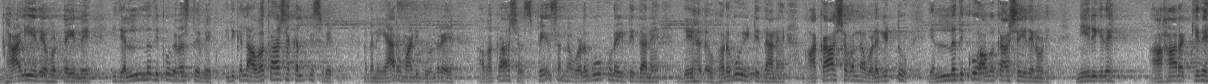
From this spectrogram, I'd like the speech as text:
ಗಾಳಿ ಇದೆ ಹೊಟ್ಟೆಯಲ್ಲಿ. ಇದೆಲ್ಲದಕ್ಕೂ ವ್ಯವಸ್ಥೆ ಬೇಕು. ಇದಕ್ಕೆಲ್ಲ ಅವಕಾಶ ಕಲ್ಪಿಸಬೇಕು. ಅದನ್ನು ಯಾರು ಮಾಡಿದ್ದು ಅಂದರೆ, ಅವಕಾಶ, ಸ್ಪೇಸನ್ನು ಒಳಗೂ ಕೂಡ ಇಟ್ಟಿದ್ದಾನೆ, ದೇಹದ ಹೊರಗೂ ಇಟ್ಟಿದ್ದಾನೆ, ಆಕಾಶವನ್ನು ಒಳಗಿಟ್ಟು ಎಲ್ಲದಕ್ಕೂ ಅವಕಾಶ ಇದೆ ನೋಡಿ. ನೀರಿಗಿದೆ, ಆಹಾರಕ್ಕಿದೆ,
